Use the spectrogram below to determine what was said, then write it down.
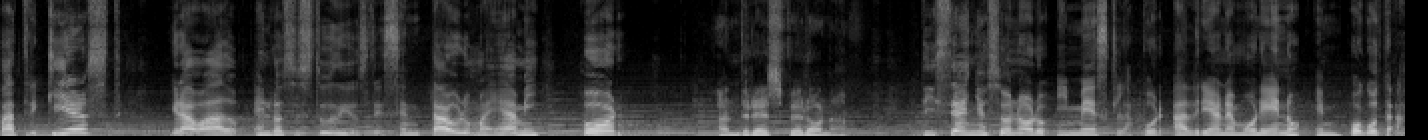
Patrick Kirst, grabado en los estudios de Centauro, Miami, por Andrés Verona. Diseño sonoro y mezcla por Adriana Moreno en Bogotá.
